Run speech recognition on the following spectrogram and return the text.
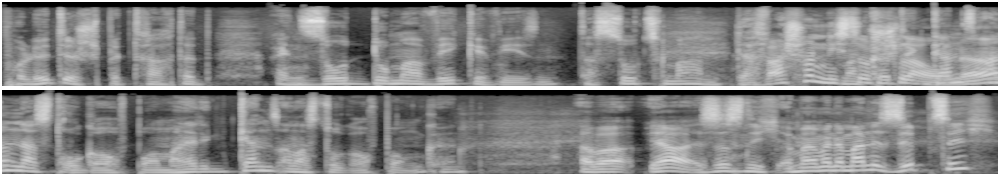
politisch betrachtet ein so dummer Weg gewesen, das so zu machen. Das war schon nicht man so schlau, ganz ne? anders Druck aufbauen. Man hätte ganz anders Druck aufbauen können. Aber ja, es ist nicht. Ich meine, mein Mann ist 70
